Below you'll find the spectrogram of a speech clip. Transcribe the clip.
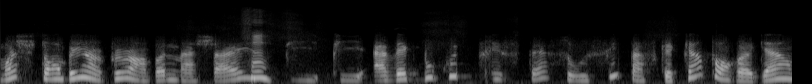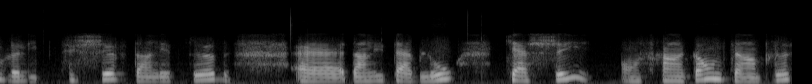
moi, je suis tombée un peu en bas de ma chaise, hum. puis, puis avec beaucoup de tristesse aussi, parce que quand on regarde les petits chiffres dans l'étude, euh, dans les tableaux cachés, on se rend compte qu'en plus,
